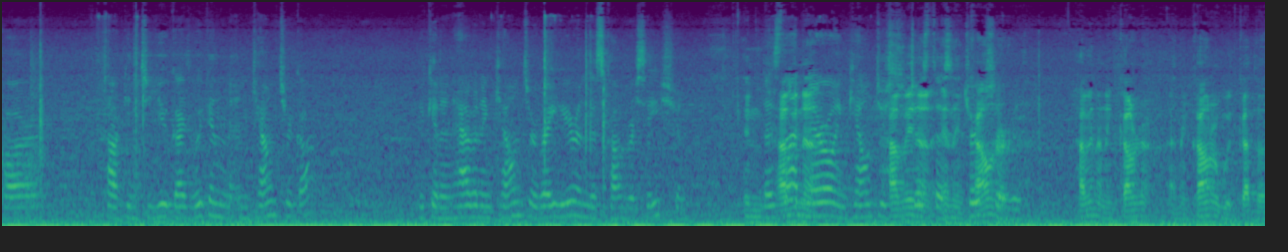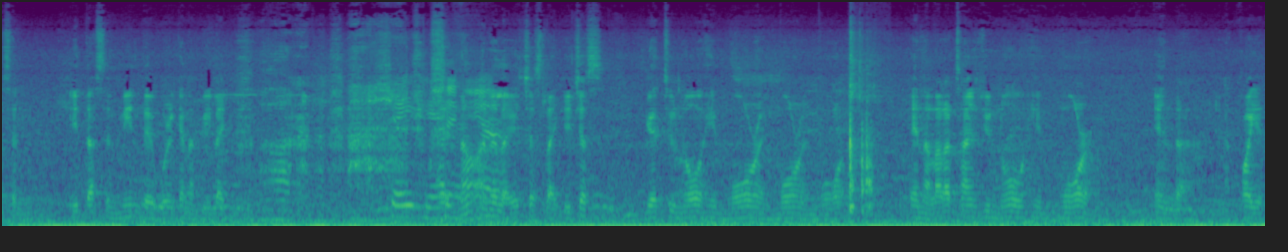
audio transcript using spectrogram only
car talking to you guys we can encounter god we can have an encounter right here in this conversation And Let's not having a- narrow encounters having just a- as an encounter, service. having an encounter, an encounter with God doesn't. It doesn't mean that we're gonna be like. Shaking. Shake. No, Yeah. and like it's just like you just get to know Him more and more and more, and a lot of times you know Him more in the in a quiet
